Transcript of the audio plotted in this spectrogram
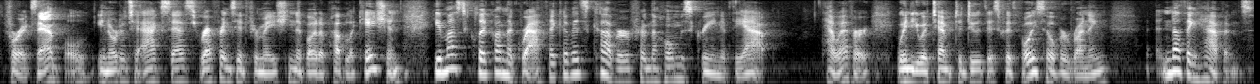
For example, in order to access reference information about a publication, you must click on the graphic of its cover from the home screen of the app. However, when you attempt to do this with VoiceOver running, nothing happens.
